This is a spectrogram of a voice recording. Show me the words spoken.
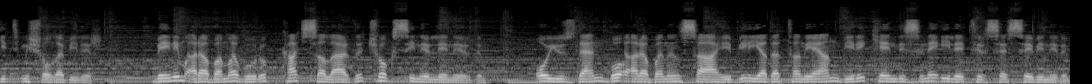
gitmiş olabilir. Benim arabama vurup kaçsalardı çok sinirlenirdim. O yüzden bu arabanın sahibi ya da tanıyan biri kendisine iletirse sevinirim.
